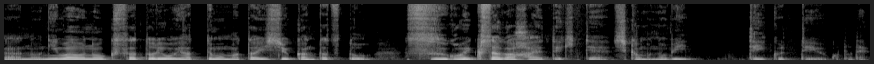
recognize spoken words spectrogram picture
あの庭の草取りをやってもまた1週間経つとすごい草が生えてきてしかも伸びていくっていうことで、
